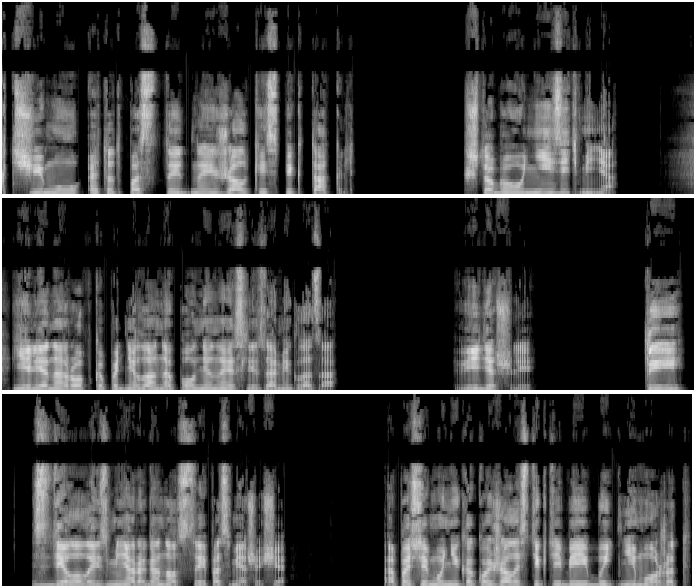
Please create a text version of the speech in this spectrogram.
К чему этот постыдный и жалкий спектакль? Чтобы унизить меня? Елена робко подняла наполненные слезами глаза. Видишь ли, ты сделала из меня рогоносца и посмешище, а посему никакой жалости к тебе и быть не может.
